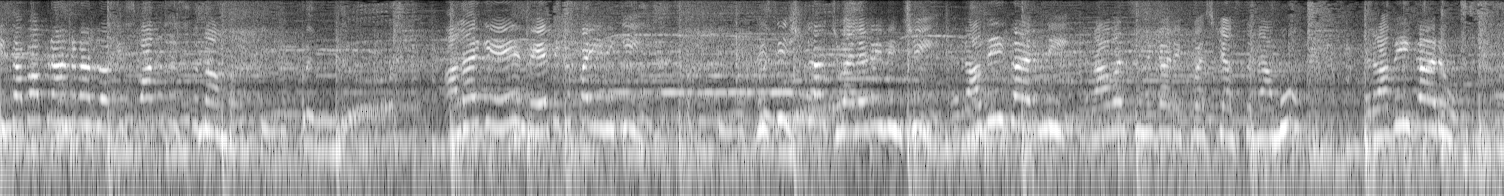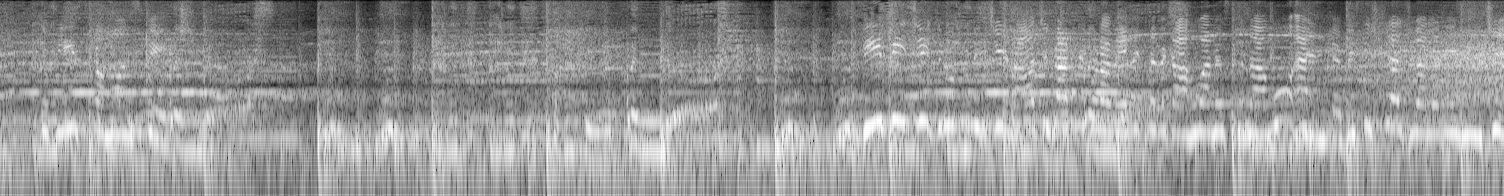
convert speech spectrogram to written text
ఈ సభా ప్రాంగణంలోకి స్వాగతిస్తున్నాం. అలాగే వేదికపైకి విశిష్ట జ్యువెలరీ నుంచి రవి గారిని రావాల్సిందిగా రిక్వెస్ట్ చేస్తున్నాము. Ravi garu to please come on stage BBG group నుంచి రాజు గారిని కూడా వేదిక మీదకి ఆహ్వానిస్తున్నాము. అండ్ విశిష్ట జ్యువెలరీ నుంచి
